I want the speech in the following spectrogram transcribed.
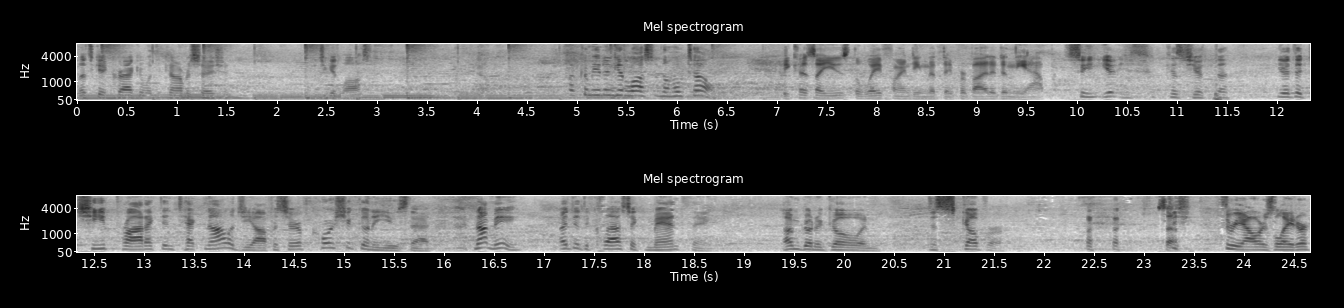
Let's get cracking with the conversation. Did you get lost? No. How come you didn't get lost in the hotel? Because I used the wayfinding that they provided in the app. See, because you, are the you're the chief product and technology officer. Of course, you're going to use that. Not me. I did the classic man thing. I'm going to go and discover. so, three hours later,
